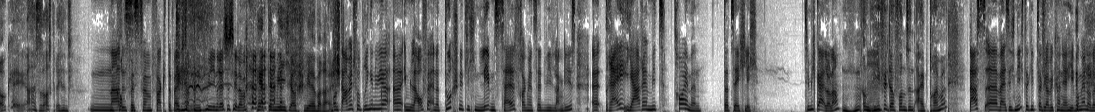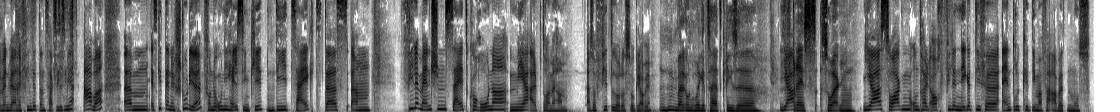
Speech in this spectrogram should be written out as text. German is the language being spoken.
Okay, ah, hast du das ausgerechnet? Na, Kopf das ist beim Fakt dabei gestanden, wie ich ihn recherchiert habe. Hätte mich auch schwer überrascht. Und damit verbringen wir äh, im Laufe einer durchschnittlichen Lebenszeit, frage mich jetzt nicht, wie lang die ist, äh, drei Jahre mit Träumen. Tatsächlich. Ziemlich geil, oder? Und wie viel davon sind Albträume? Das äh, weiß ich nicht. Da gibt's ja, glaube ich, keine Erhebungen oder wenn wer eine findet, dann sagt ich es mir. Aber ähm, es gibt eine Studie von der Uni Helsinki, die zeigt, dass ähm, viele Menschen seit Corona mehr Albträume haben. Also ein Viertel oder so, glaube ich. Mhm, weil unruhige Zeit, Krise, Ja. Stress, Sorgen. Ja, Sorgen und halt auch viele negative Eindrücke, die man verarbeiten muss.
